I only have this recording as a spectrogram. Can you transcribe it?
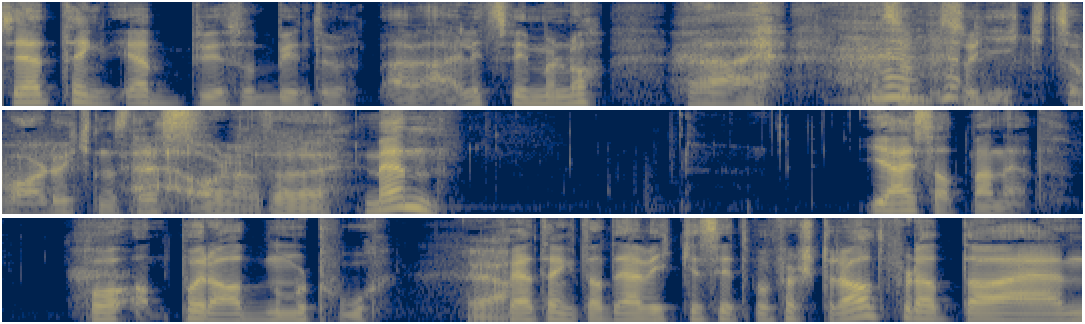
Så jeg tenkte, jeg begynte Jeg er litt svimmel nå. Jeg, men så, så gikk så var det jo ikke noe stress. Men jeg satte meg ned på, på rad nummer to. Ja. For jeg tenkte at jeg vil ikke sitte på første rad, for da er jeg en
